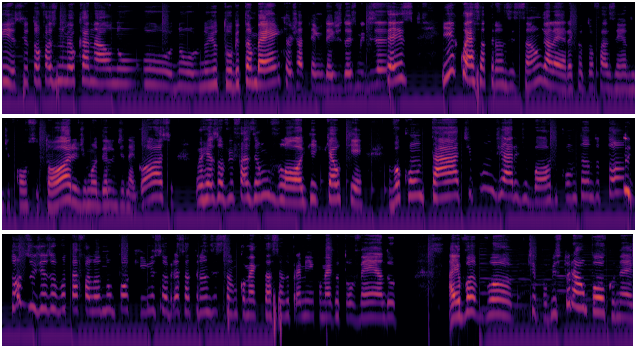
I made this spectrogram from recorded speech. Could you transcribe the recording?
isso, eu estou fazendo meu canal no, no, no, YouTube também, que eu já tenho desde 2016. E com essa transição, galera, que eu estou fazendo de consultório, de modelo de negócio, eu resolvi fazer um vlog, que é o quê? Eu vou contar, tipo um diário de bordo, contando todo, todos os dias eu vou estar tá falando um pouquinho sobre essa transição, como é que está sendo para mim, como é que eu estou vendo. Aí eu vou, vou, tipo, misturar um pouco, né?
